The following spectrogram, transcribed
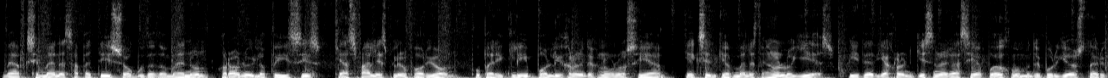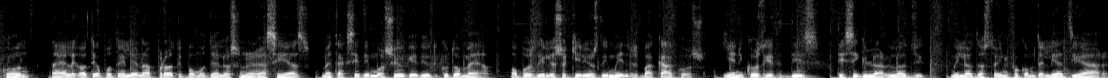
με αυξημένες απαιτήσεις όγκου δεδομένων, χρόνου υλοποίησης και ασφάλειας πληροφοριών, που περικλεί πολύχρονη τεχνογνωσία και εξειδικευμένες τεχνολογίες. Η δε διαχρονική συνεργασία που έχουμε με το Υπουργείο Εσωτερικών θα έλεγα ότι αποτελεί ένα πρότυπο μοντέλο συνεργασίας μεταξύ δημοσίου και ιδιωτικού τομέα. Όπως δήλωσε ο κ. Δημήτρης Μπακάκος, Γενικός Διευθυντής της Singular Logic, μιλώντας στο infocom.gr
